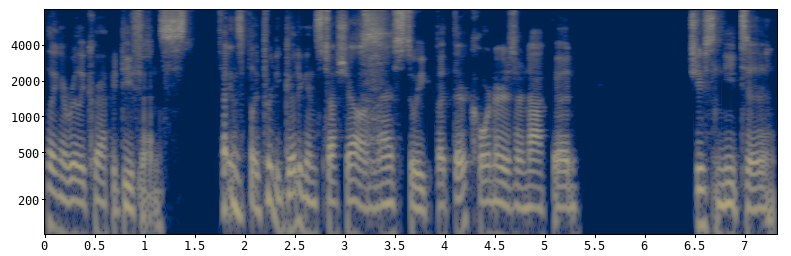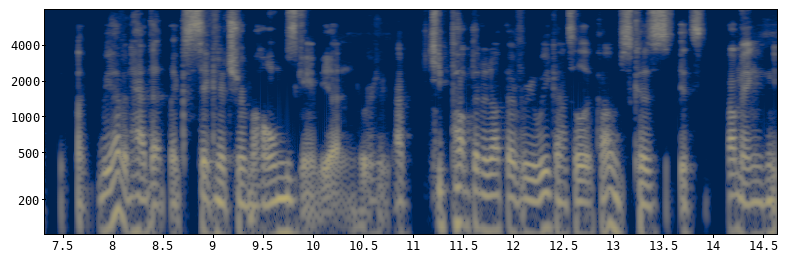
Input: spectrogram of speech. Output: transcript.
Playing a really crappy defense. Titans played pretty good against Josh Allen last week, but their corners are not good. Chiefs need to like we haven't had that like signature Mahomes game yet. We're, I keep pumping it up every week until it comes because it's coming.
